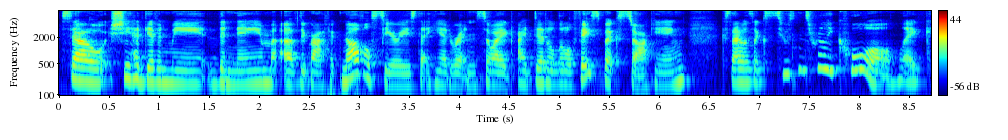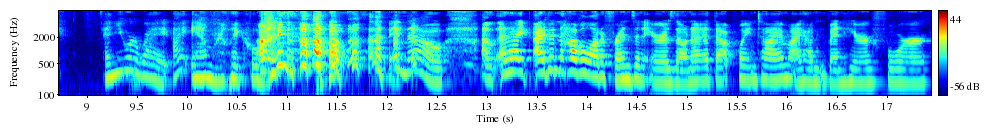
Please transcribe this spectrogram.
So she had given me the name of the graphic novel series that he had written. So I, I did a little Facebook stalking because I was like, Susan's really cool. Like, And you were right. I am really cool. I know. I know. Um, and I, I didn't have a lot of friends in Arizona at that point in time. I hadn't been here for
